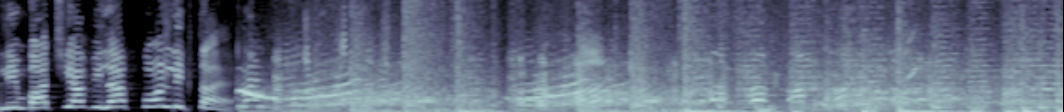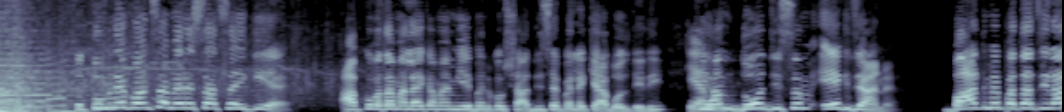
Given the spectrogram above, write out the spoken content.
लिम्बाचिया विला कौन लिखता है? तो तुमने कौन सा मेरे साथ सही किया है? आपको पता मलाइका मैम ये मेरे को शादी से पहले क्या बोलती थी? क्या कि हम दो जिस्म एक जान है। बाद में पता चला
